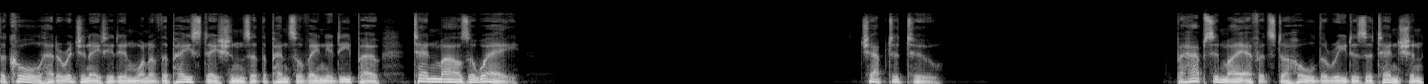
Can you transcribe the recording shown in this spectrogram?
The call had originated in one of the pay stations at the Pennsylvania Depot, ten miles away. Chapter 2 Perhaps in my efforts to hold the reader's attention,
